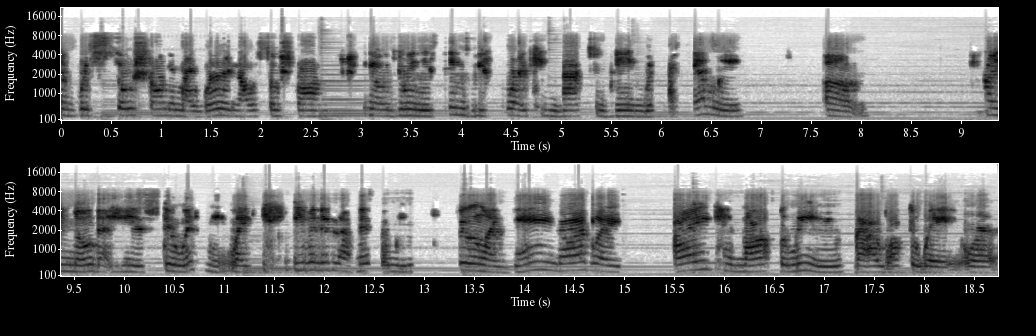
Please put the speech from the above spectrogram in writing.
Was so strong in my word and I was so strong, you know, doing these things before I came back to being with my family. Um, I know that He is still with me. Like, even in that midst of me feeling like, dang, God, like, I cannot believe that I walked away or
